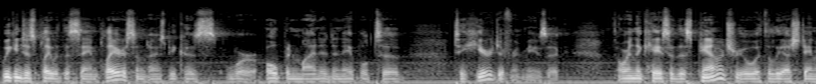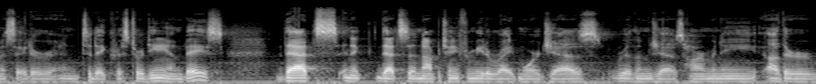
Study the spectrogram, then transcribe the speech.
We can just play with the same players sometimes because we're open-minded and able to to hear different music. Or in the case of this piano trio with Elias Stemeseder and today Chris Tordini on bass, that's an that's an opportunity for me to write more jazz rhythm, jazz harmony, other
